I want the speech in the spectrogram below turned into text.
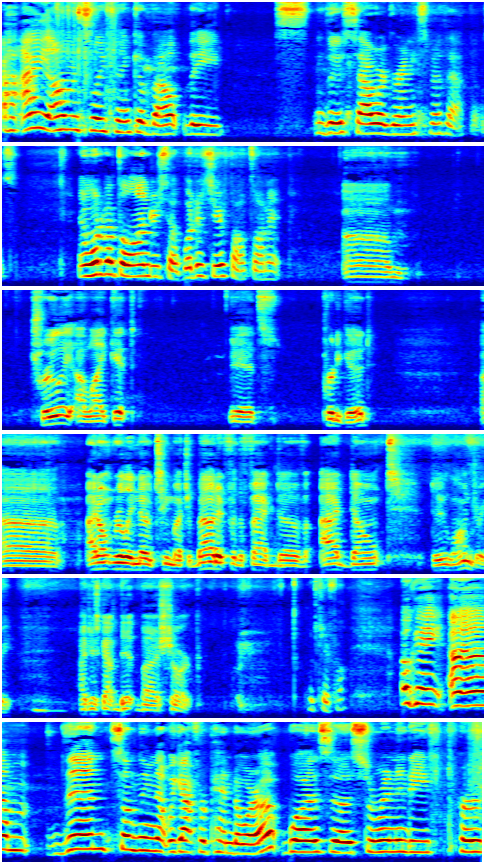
I honestly think about the the sour Granny Smith apples. And what about the laundry soap? What is your thoughts on it? Um, truly, I like it. It's pretty good. Uh, I don't really know too much about it for the fact of I don't do laundry. I just got bit by a shark. What's your fault? Okay, um, then something that we got for Pandora was uh, Serenity per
